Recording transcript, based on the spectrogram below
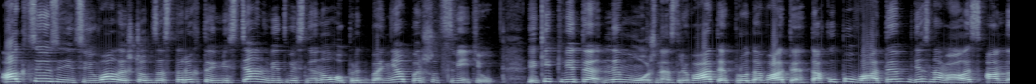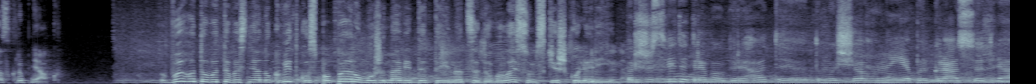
Акцію зініціювали, щоб застерегти містян від весняного придбання першоцвітів. Які квіти не можна зривати, продавати та купувати, дізнавалась Анна Скрипняк. Виготовити весняну квітку з паперу може навіть дитина. Це довели сумські школярі. Першосвіти треба оберігати, тому що вони є прикрасою для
